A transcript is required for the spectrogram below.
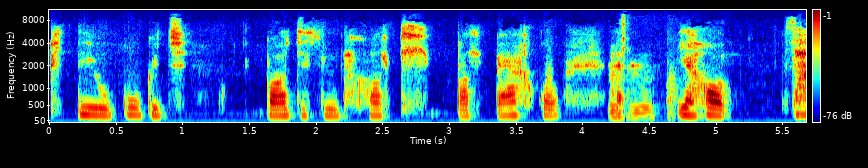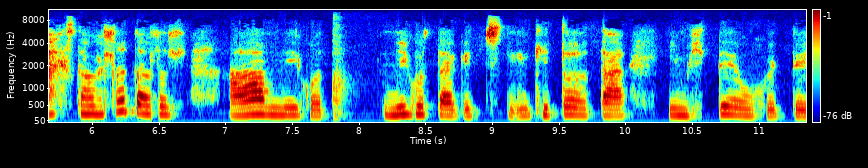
битээ үгүй гэж боож исэн тохиолдол бол байхгүй. Яг нь сакс тоглоход бол аав нэг удаа нэг удаа гэж хэдэн удаа эмхтэй өөхөдөө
